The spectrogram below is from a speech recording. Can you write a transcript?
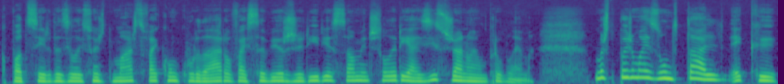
que pode sair das eleições de março, vai concordar ou vai saber gerir esses aumentos salariais. Isso já não é um problema. Mas depois mais um detalhe é que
